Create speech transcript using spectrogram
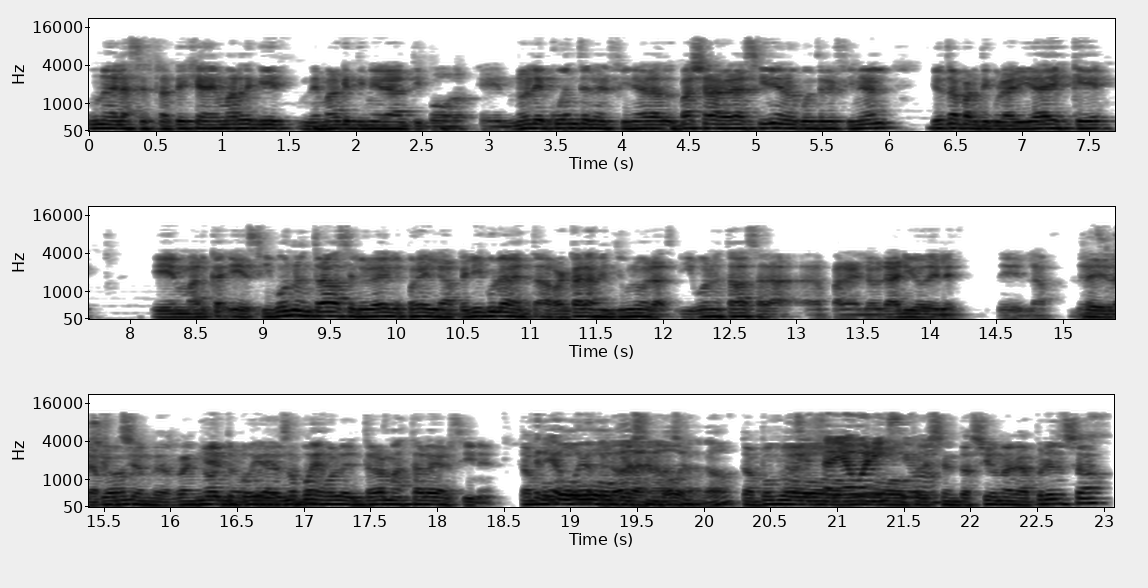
una de las estrategias de marketing, de marketing era tipo, eh, no le cuenten el final, vayan a ver al cine y no le cuenten el final. Y otra particularidad es que eh, marca- eh, si vos no entrabas el horario, ponele, la película arrancaba a las 21 horas y vos no estabas a la- a- para el horario de la, de la, de la De la función, función de Rengen, no, te podías no podías entrar. volver a entrar más tarde al cine. Tampoco bueno hubo presentación. ahora, ¿no? Tampoco hubo presentación a la prensa.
